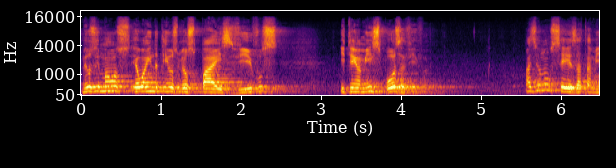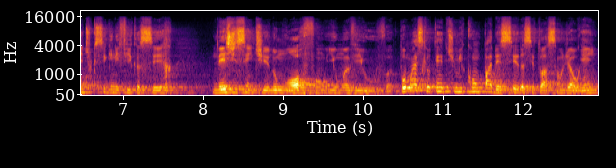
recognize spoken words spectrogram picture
Meus irmãos, eu ainda tenho os meus pais vivos e tenho a minha esposa viva, mas eu não sei exatamente o que significa ser neste sentido, um órfão e uma viúva. Por mais que eu tente me compadecer da situação de alguém,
